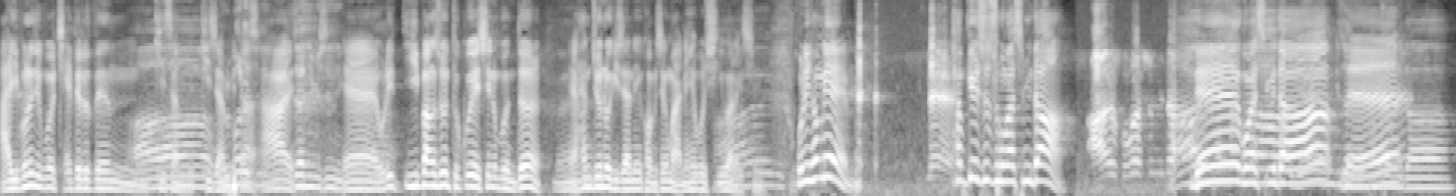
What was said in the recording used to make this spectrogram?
아 이분은 정말 제대로 된 아, 기사 기자입니다. 아, 기자님이시니까. 예, 우리 이 방송 듣고 계시는 분들 네. 예, 한준호 기자님 검색 많이 해보시기 바라겠습니다. 아이고, 좋습니다. 우리 형님 네. 함께 해 주셔서 고맙습니다. 아유 고맙습니다. 아유, 네. 고맙습니다. 네, 기자님 네. 감사합니다.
